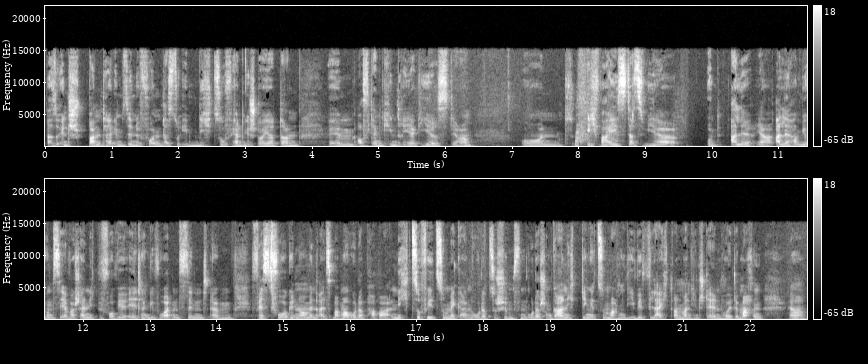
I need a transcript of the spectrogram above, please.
also entspannter im Sinne von, dass du eben nicht so ferngesteuert dann ähm, auf dein Kind reagierst, ja. Und ich weiß, dass wir und alle, ja, alle haben wir uns sehr wahrscheinlich, bevor wir Eltern geworden sind, ähm, fest vorgenommen, als Mama oder Papa nicht so viel zu meckern oder zu schimpfen oder schon gar nicht Dinge zu machen, die wir vielleicht an manchen Stellen heute machen, ja.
